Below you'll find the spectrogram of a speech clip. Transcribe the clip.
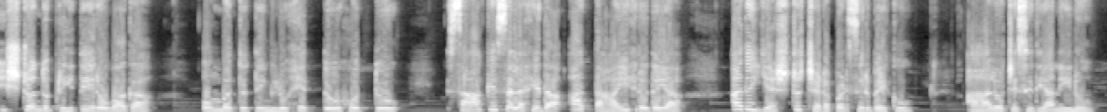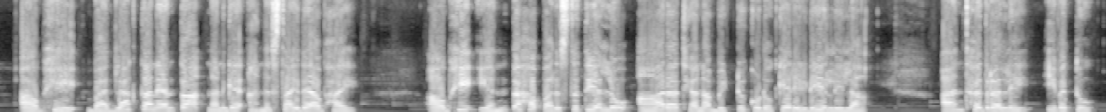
ಇಷ್ಟೊಂದು ಪ್ರೀತಿ ಇರುವಾಗ ಒಂಬತ್ತು ತಿಂಗಳು ಹೆತ್ತು ಹೊತ್ತು ಸಾಕಿ ಸಲಹಿದ ಆ ತಾಯಿ ಹೃದಯ ಅದು ಎಷ್ಟು ಚಡಪಡಿಸಿರ್ಬೇಕು. ಆಲೋಚಿಸಿದ್ಯಾ ನೀನು? ಅಭಿ ಬದ್ಲಾಗ್ತಾನೆ ಅಂತ ನನಗೆ ಅನ್ನಿಸ್ತಾ ಇದೆ ಅಭಾಯ್. ಅಭಿ ಎಂತಹ ಪರಿಸ್ಥಿತಿಯಲ್ಲೂ ಆರಾಧ್ಯನ ಬಿಟ್ಟು ಕೊಡೋಕೆ ರೆಡಿ ಇರಲಿಲ್ಲ. ಅಂಥದ್ರಲ್ಲಿ ಇವತ್ತು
